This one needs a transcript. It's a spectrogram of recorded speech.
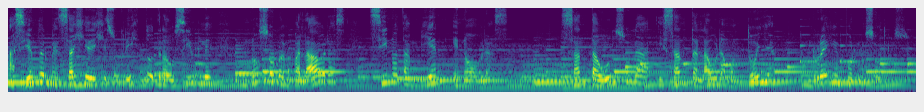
haciendo el mensaje de Jesucristo traducible no solo en palabras, sino también en obras Santa Úrsula y Santa Laura Montoya rueguen por nosotros.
